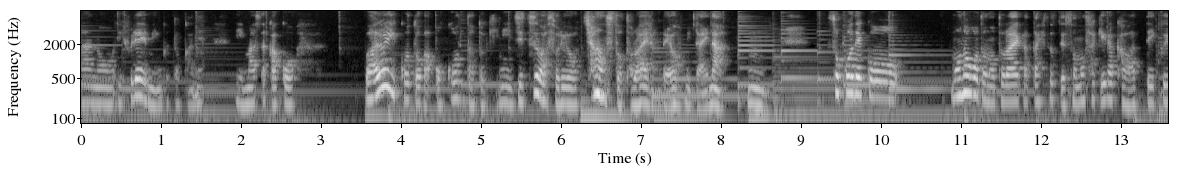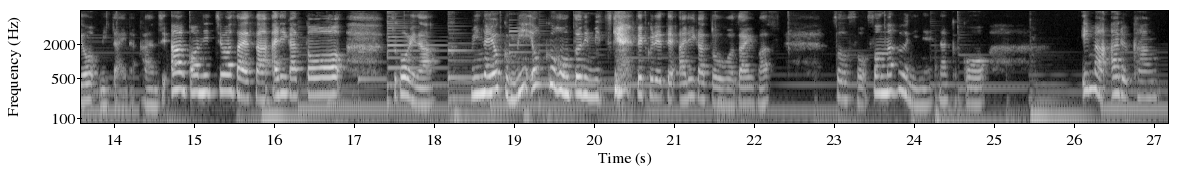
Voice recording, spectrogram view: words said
あのリフレーミングとかね言います。だからこう悪いことが起こった時に実はそれをチャンスと捉えるんだよみたいな、うん、そこでこう物事の捉え方一つでその先が変わっていくよみたいな感じ。あこんにちはさえさん。ありがとう。すごいな。みんなよくみよく本当に見つけてくれてありがとうございます。そうそうそんな風にねなんかこう今ある環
